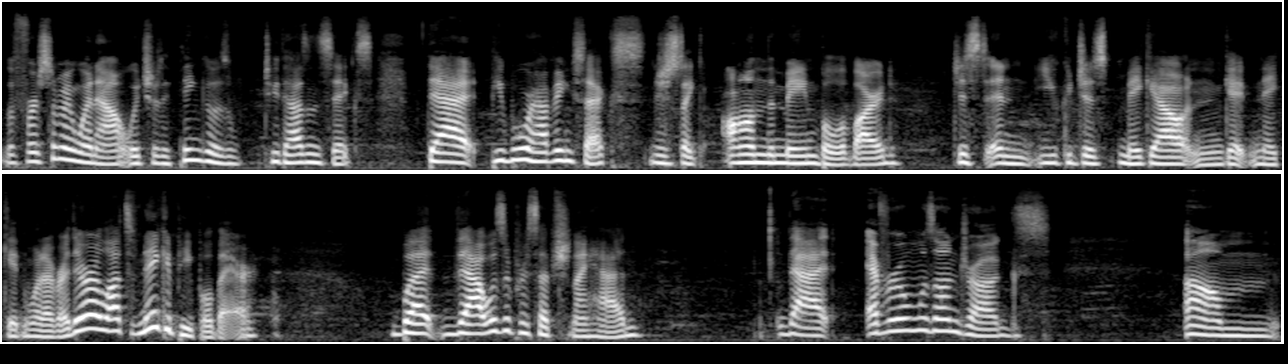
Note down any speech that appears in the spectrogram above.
the first time I went out, which was I think it was 2006, that people were having sex just like on the main boulevard, just and you could just make out and get naked and whatever. There are lots of naked people there, but that was a perception I had that everyone was on drugs, um,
